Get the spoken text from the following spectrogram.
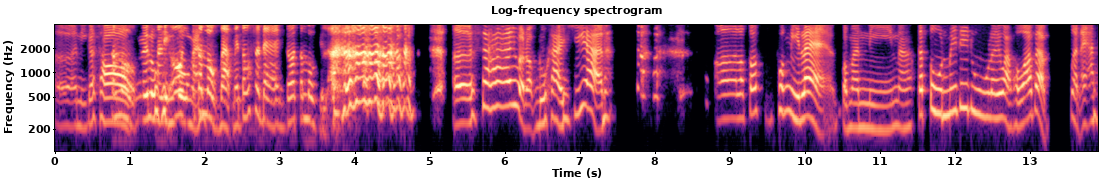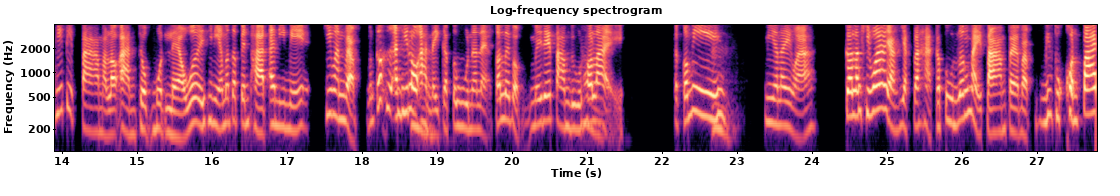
เออ อันนี้ก็ชอบตลกไม่รู้มาริโอพิงดูไหมตลกแบบไม่ต้องแสดงก็ตลกอยู่แล้ว เออ ใช่เหมือนแบบดูคลายเครียดเออแล้วก็พวกนี้แหละประมาณนี้นะการ์ตูนไม่ได้ดูเลยว่ะ เพราะว่าแบบ เหมือนไออันที่ติดตามอะเราอ่านจบหมดแล้วเว้ยทีเนี้ยมันจะเป็น part อนิเมะที่มันแบบ มันก็คืออันที่อืเราอ่านในการ์ตูนนั่นแหละ ก็เลยแบบไม่ได้ตามดูอืมเท่าไหร่ แต่ก็มีอืมมีอะไรวะกำลังคิดว่าอยากอยากจะหาการ์ตูนเรื่องไหนตาม แต่แบบมีทุกคนป้าย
